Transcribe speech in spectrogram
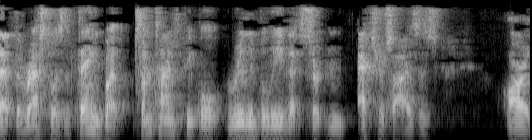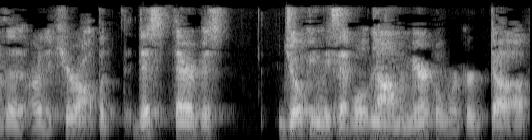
that the rest was the thing, but sometimes people really believe that certain exercises are the are the cure all. But this therapist jokingly said, "Well, no, I'm a miracle worker, duh."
